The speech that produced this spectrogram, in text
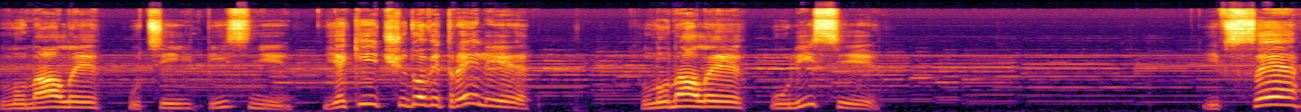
лунали у цій пісні. Які чудові трелі лунали у лісі. І все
